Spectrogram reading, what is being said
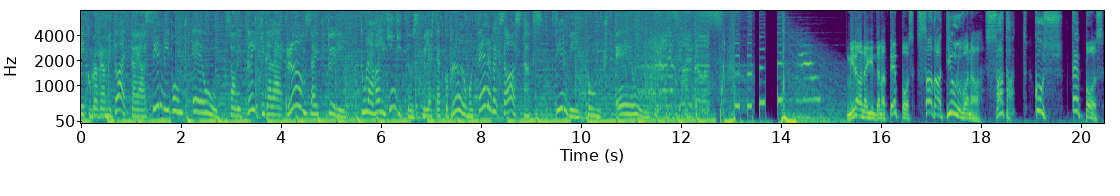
Hommikuprogrammi toetaja Sirvi.eu soovib kõikidele rõõmsaid pühi. tule vali kingitus, millest jätkub rõõmu terveks aastaks. Sirvi.eu mina nägin täna Depos sadat jõuluvana. sadat? kus? Depos,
